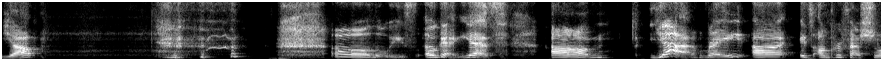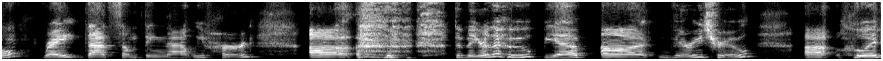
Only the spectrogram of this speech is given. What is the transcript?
Yep. oh, Luis. Okay, yes. Um, yeah, right. Uh, it's unprofessional, right? That's something that we've heard. Uh, the bigger the hoop, yep, uh, very true. Uh, hood,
